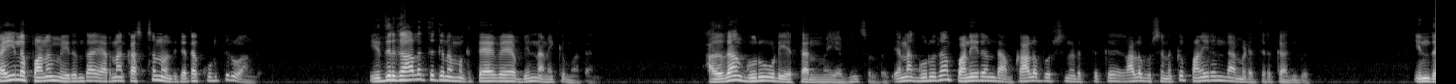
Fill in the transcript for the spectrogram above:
கையில் பணம் இருந்தால் யாருன்னா கஷ்டம்னு வந்து கேட்டால் கொடுத்துருவாங்க. எதிர்காலத்துக்கு நமக்கு தேவை அப்படின்னு நினைக்க மாட்டாங்க. அதுதான் குருவுடைய தன்மை அப்படின்னு சொல்கிறது ஏன்னா குரு தான் பனிரெண்டாம் காலபுருஷனிடத்துக்கு காலபுருஷனுக்கு பனிரெண்டாம் இடத்திற்கு அதிபதி. இந்த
